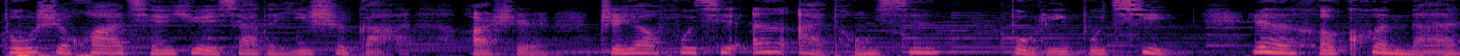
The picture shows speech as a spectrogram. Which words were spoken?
不是花前月下的仪式感，而是只要夫妻恩爱同心，不离不弃，任何困难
